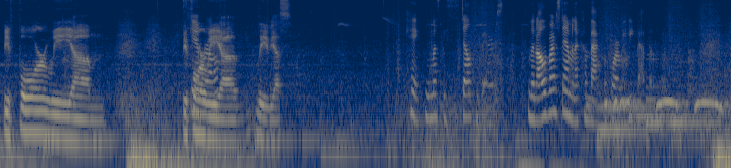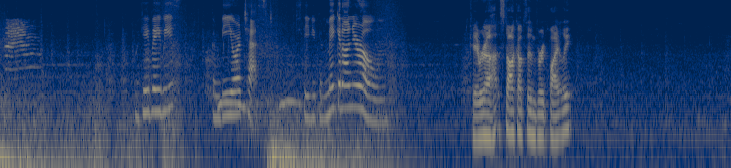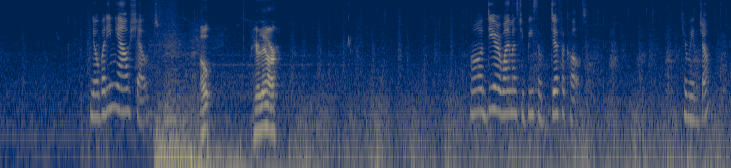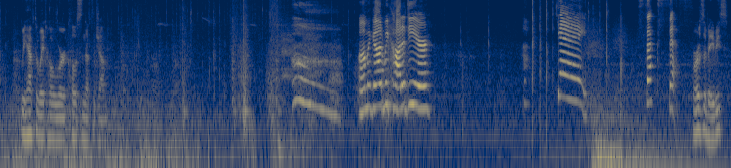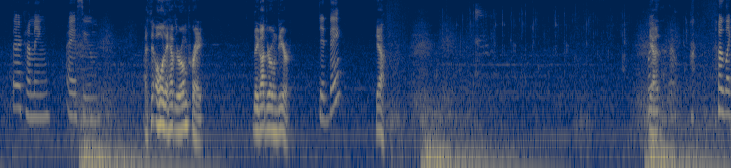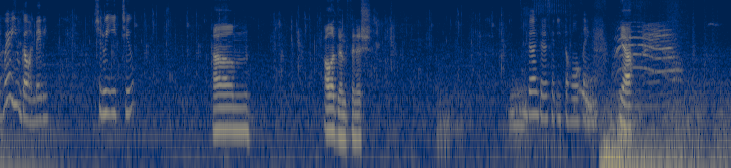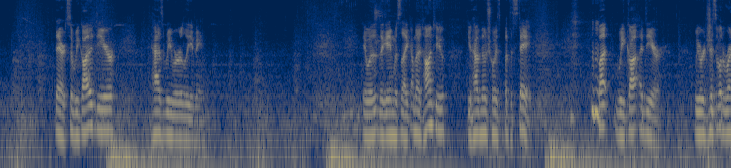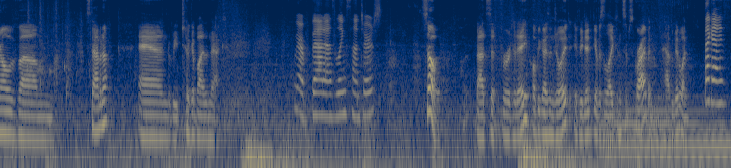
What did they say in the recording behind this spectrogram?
before we um, before we uh, leave. Yes. Okay, we must be stealthy bears. Let all of our stamina come back before we leap at them. Okay, babies. it's Gonna be your test. To see if you can make it on your own. Okay, we're gonna stalk up to them very quietly. Nobody meow shout. Oh, here they are. Oh dear, why must you be so difficult? Can we jump? We have to wait till we're close enough to jump. Oh my god, we caught a deer! Yay! Success! Where's the babies? They're coming, I assume. I think. Oh, they have their own prey. They got their own deer. Did they? Yeah. Where's- Yeah. oh. I was like, where are you going, baby? Should we eat too? Um. I'll let them finish. I feel like they're just gonna eat the whole thing. Yeah. There. So we got a deer as we were leaving. It was the game was like, I'm gonna taunt you. You have no choice but to stay. but we got a deer. We were just about to run out of um, stamina, and we took it by the neck. We are badass lynx hunters. So, that's it for today. Hope you guys enjoyed. If you did, give us a like and subscribe, and have a good one. Bye, guys!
